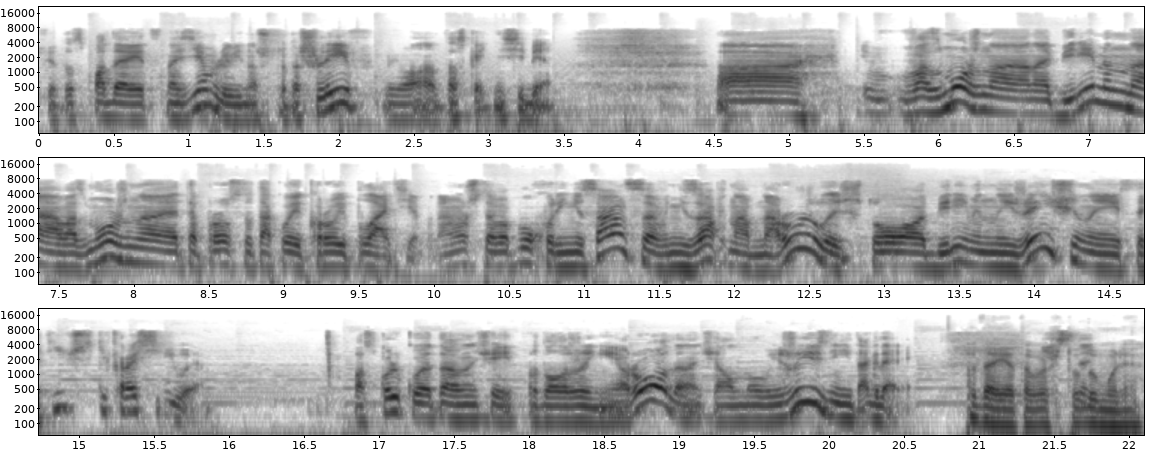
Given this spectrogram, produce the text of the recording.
Все это спадает на землю, видно, что это шлейф, его надо таскать на себе. А, возможно, она беременна, а возможно, это просто такой крой платья. Потому что в эпоху Ренессанса внезапно обнаружилось, что беременные женщины эстетически красивые. Поскольку это означает продолжение рода, начало новой жизни и так далее. До этого что думали?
